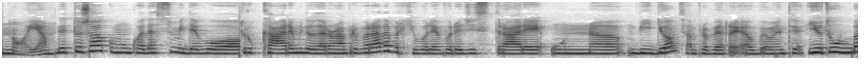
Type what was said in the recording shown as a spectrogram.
noia. Detto ciò comunque adesso mi devo truccare, mi devo dare una preparata perché volevo registrare un uh, video, sempre per eh, ovviamente YouTube,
